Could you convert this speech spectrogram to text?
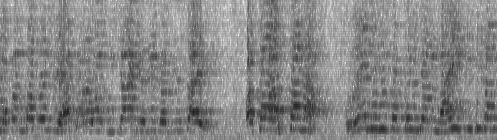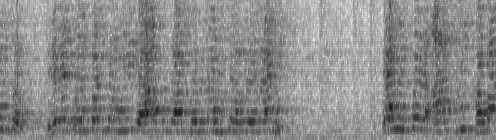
लोकांचा पण ह्या ठरावात विचार घेणे गरजेचं आहे. असं असताना रे म्हणून फक्त विचार नाही किती जणांचं. हे सरपंचांनी या ग्रामसभेला विचारले नाही. त्यानंतर आजची सभा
